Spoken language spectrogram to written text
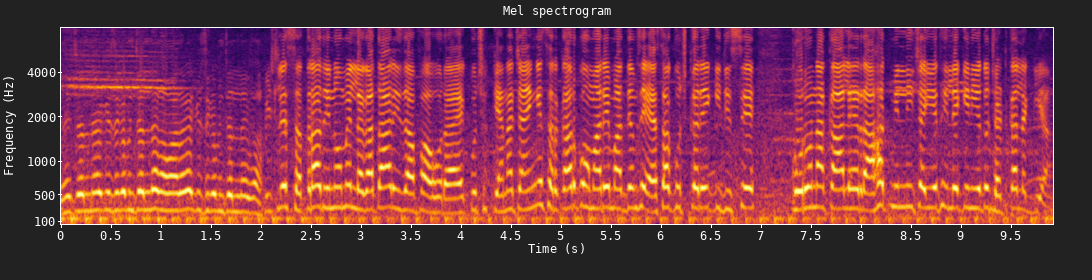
नहीं चलने का किसी का भी चलने का हमारा किसी का भी चलने का। पिछले सत्रह दिनों में लगातार इजाफा हो रहा है। कुछ कहना चाहेंगे? सरकार को हमारे माध्यम से ऐसा कुछ करे कि जिससे कोरोना काल है राहत मिलनी चाहिए थी लेकिन ये तो झटका लग गया।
